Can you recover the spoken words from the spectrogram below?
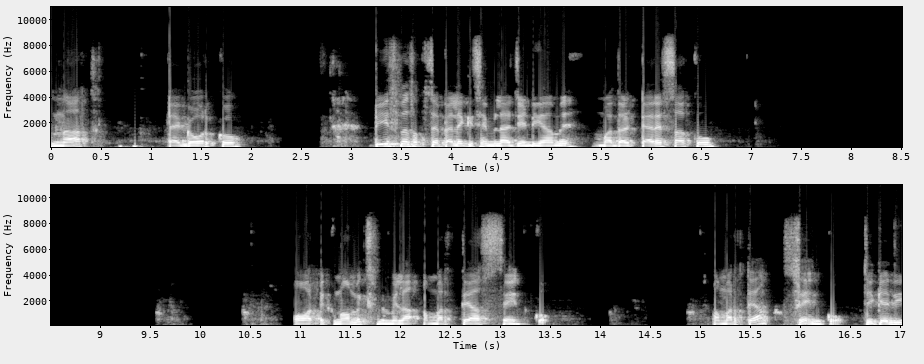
नाथ, टैगोर को। पीस में सबसे पहले किसे मिला जी इंडिया में? मदर टेरेसा को। और इकोनॉमिक्स में मिला अमर्त्या सेन को। अमर्त्या सेन को, ठीक है जी?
